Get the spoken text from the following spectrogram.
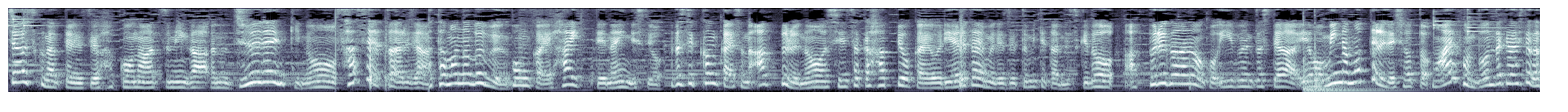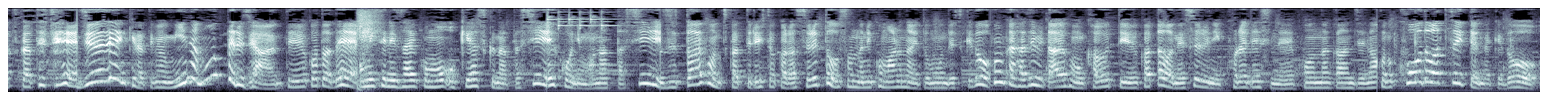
ちゃ薄くなってるんですよ、箱の厚みが。あの、充電器の刺すやつあるじゃん。頭の部分、今回入ってないんですよ。私今回そのアップルの新作発表会をリアルタイムでずっと見てたんですけど、アップル側のこう言い分としては、いやもうみんな持ってるでしょと。もう iPhone どんだけの人が使ってて、充電器だってみんな持ってるじゃんっていうことで、お店に在庫も置きやすくなったし、エコにもなったし、ずっと iPhone 使ってる人からするとそんなに困らないと思うんですけど、今回初めて iPhone を買うっていう方はね、するにこれですね。こんな感じの。このコードはついてんだけど、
